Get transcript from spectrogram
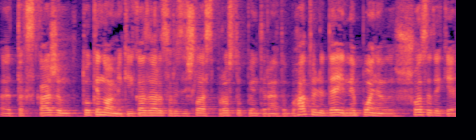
е, Так скажем, токеноміки, яка зараз розійшлась просто по інтернету. Багато людей не поняли, що це таке,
